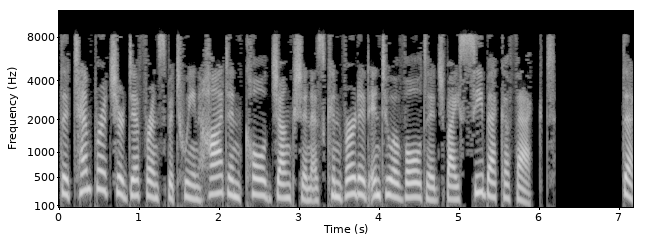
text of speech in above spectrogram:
The temperature difference between hot and cold junction is converted into a voltage by Seebeck effect. The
